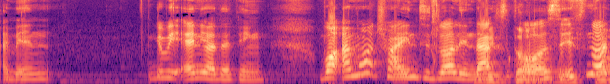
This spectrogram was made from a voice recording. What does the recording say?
I mean, it could be any other thing. But I'm not trying to dwell in that wisdom, because it's not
